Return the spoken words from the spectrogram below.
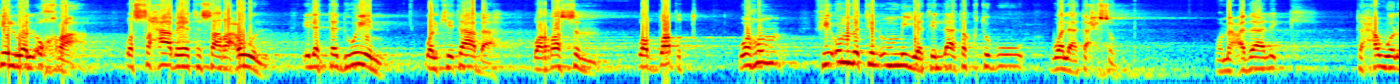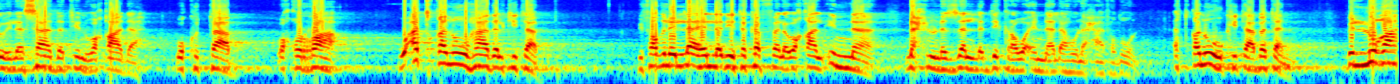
تلو الأخرى والصحابة يتسارعون إلى التدوين والكتابة والرسم والضبط وهم في أمة أمية لا تكتب ولا تحسب. ومع ذلك تحولوا إلى سادة وقادة وكتاب وقراء وأتقنوا هذا الكتاب بفضل الله الذي تكفل وقال إنا نحن نزلنا الذكر وإنا له لحافظون. أتقنوه كتابة باللغة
